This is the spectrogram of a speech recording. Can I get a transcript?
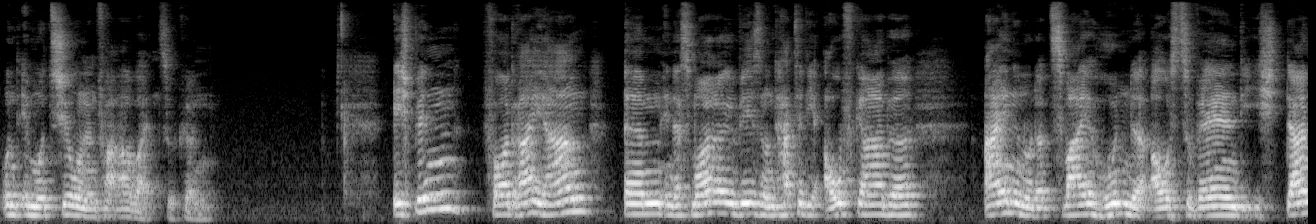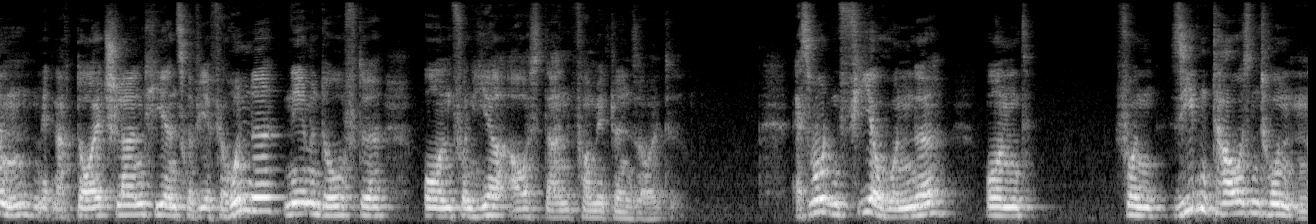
und Emotionen verarbeiten zu können. Ich bin vor drei Jahren ähm, in der Smoira gewesen und hatte die Aufgabe, einen oder zwei Hunde auszuwählen, die ich dann mit nach Deutschland hier ins Revier für Hunde nehmen durfte und von hier aus dann vermitteln sollte. Es wurden vier Hunde und von 7000 Hunden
